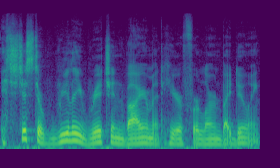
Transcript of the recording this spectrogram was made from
it's just a really rich environment here for learn by doing.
